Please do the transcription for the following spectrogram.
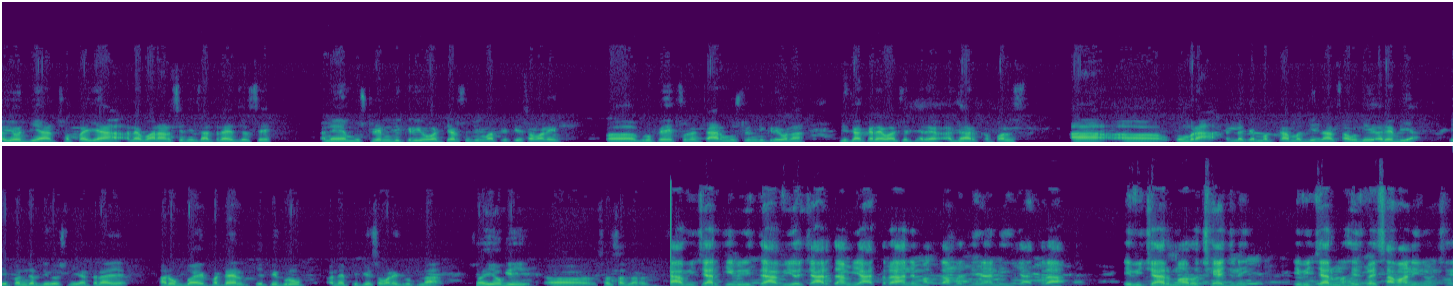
અયોધ્યા, છપૈયા અને વારાણસીની જાત્રાએ જશે. અને મુસ્લિમ દીકરીઓ અત્યાર સુધીમાં પીપી સવાણી ગ્રુપે એકસો ચાર મુસ્લિમ દીકરીઓના નિકાહ કરાવ્યા છે. ત્યારે અઢાર કપલ્સ આ ઉમરા એટલે કે મક્કા, મદીના, સાઉદી અરેબિયા એ પંદર દિવસની યાત્રાએ ફારૂકભાઈ પટેલ, પીપી ગ્રુપ અને પીપી સવાણી ગ્રુપના સહયોગી સંસ્થા આ વિચાર કેવી રીતે આવ્યો? ચારધામ યાત્રા અને મક્કા, મદીનાની યાત્રા? એ વિચાર મારો છે જ નહીં. એ વિચાર મહેશભાઈ સાવાનીનો છે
